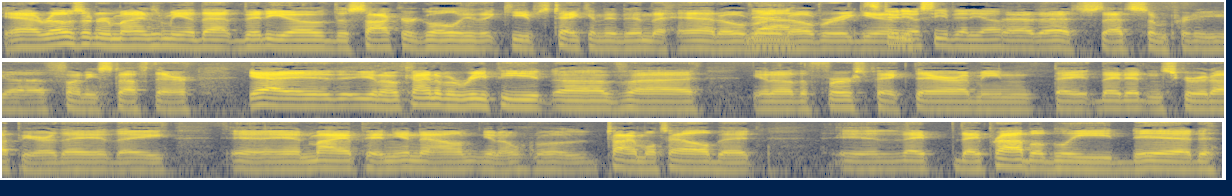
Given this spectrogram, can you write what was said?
Yeah, Rosen reminds me of that video, of the soccer goalie that keeps taking it in the head over Yeah. and over again. Studio C video. That, that's that's some pretty uh, funny stuff there. Yeah, it, you know, kind of a repeat of uh, you know the first pick there. I mean, they they didn't screw it up here. They they, in my opinion, now you know time will tell, but uh, they they probably did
